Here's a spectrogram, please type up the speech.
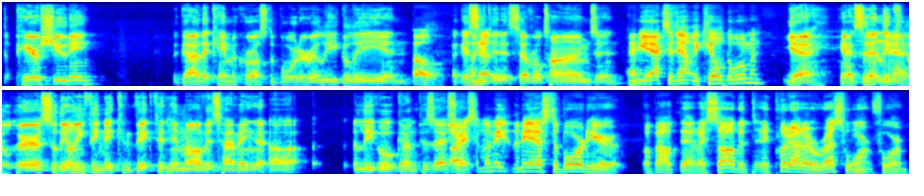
the pier shooting, the guy that came across the border illegally, and Oh, I guess he did it several times, and and he accidentally killed the woman. yeah, he accidentally Yeah. killed her. So the only thing they convicted him of is having uh, illegal gun possession. All right, so let me let me ask the board here about that. I saw that they put out an arrest warrant for him.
